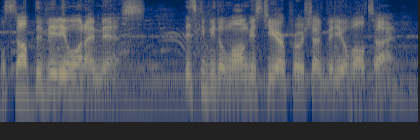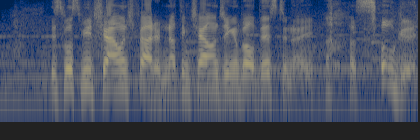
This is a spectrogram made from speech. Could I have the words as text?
Well, stop the video when I miss. This could be the longest JR Pro Shop video of all time. This is supposed to be a challenge pattern. Nothing challenging about this tonight. so good.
